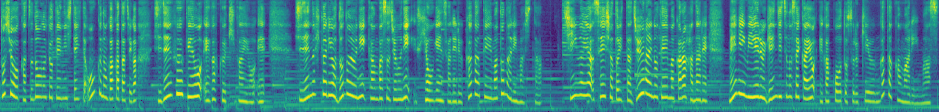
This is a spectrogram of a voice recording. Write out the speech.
都市を活動の拠点にしていた多くの画家たちが自然風景を描く機会を得自然の光をどのようにカンバス上に表現されるかがテーマとなりました。神話や聖書といった従来のテーマから離れ目に見える現実の世界を描こうとする機運が高まります。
